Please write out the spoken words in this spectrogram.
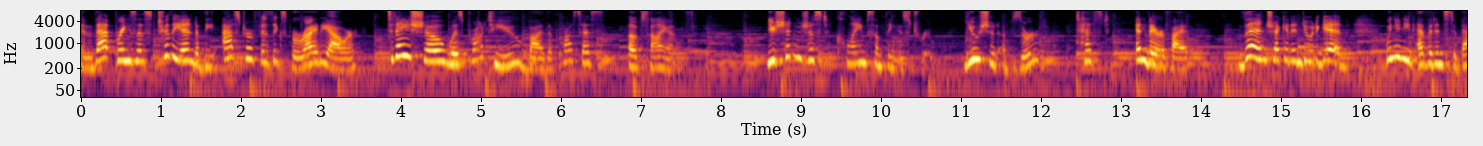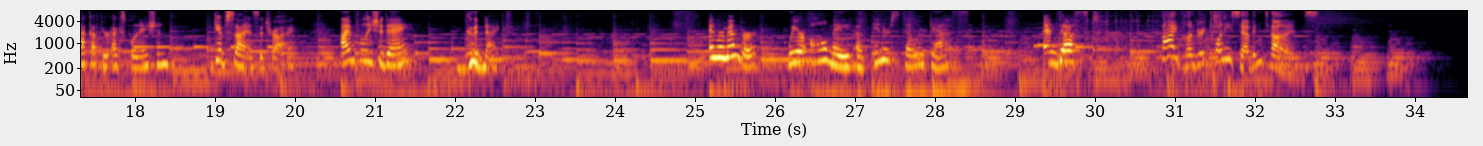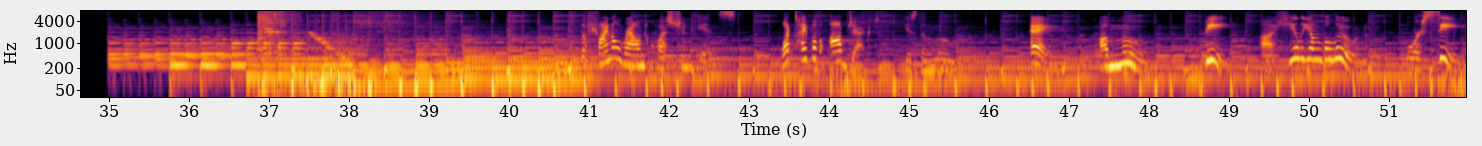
And that brings us to the end of the Astrophysics Variety Hour. Today's show was brought to you by the process of science. You shouldn't just claim something is true. You should observe, test, and verify it. Then check it and do it again. When you need evidence to back up your explanation, give science a try. I'm Felicia Day. Good night. And remember, we are all made of interstellar gas and dust. 527 times. The final round question is What type of object is the moon? A. A moon. B. A helium balloon. Or C.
